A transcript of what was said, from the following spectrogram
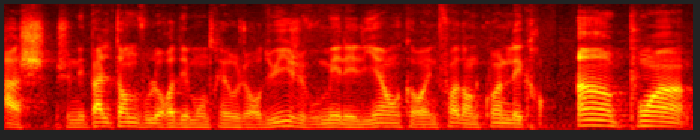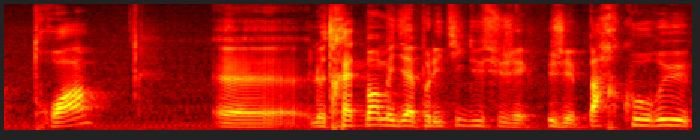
H. Je n'ai pas le temps de vous le redémontrer aujourd'hui, je vous mets les liens encore une fois dans le coin de l'écran. 1.3, euh, le traitement médiapolitique du sujet. J'ai parcouru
